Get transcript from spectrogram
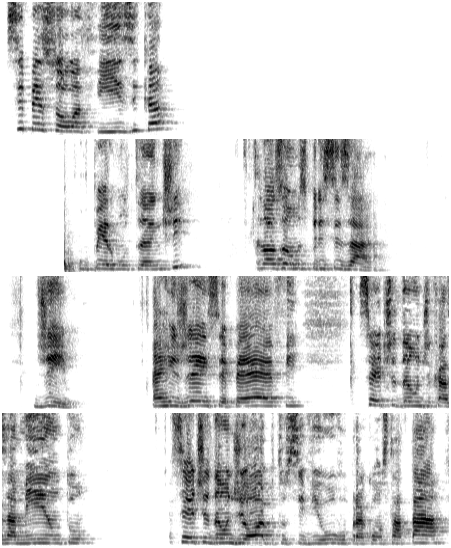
se pessoa física, o permutante nós vamos precisar de RG e CPF, certidão de casamento, certidão de óbito se viúvo para constatar,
